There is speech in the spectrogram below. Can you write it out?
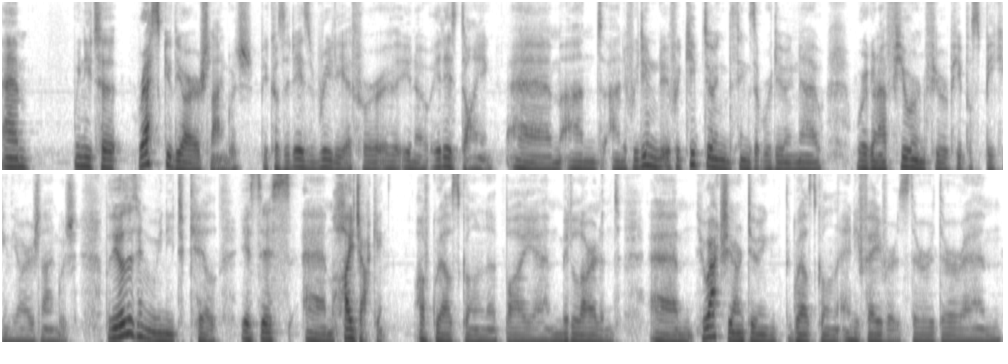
Um, we need to rescue the Irish language because it is really, for uh, you know, it is dying. Um, and and if we do, if we keep doing the things that we're doing now, we're going to have fewer and fewer people speaking the Irish language. But the other thing we need to kill is this um, hijacking of Gaelscoil by um, Middle Ireland, um, who actually aren't doing the Gaelscoil any favours. They're they're um,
